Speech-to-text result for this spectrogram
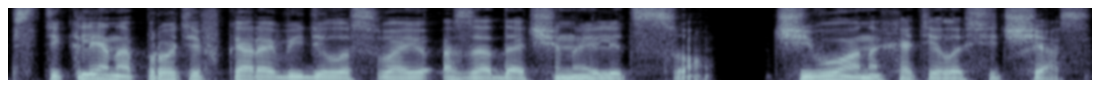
В стекле напротив Кара видела свое озадаченное лицо. Чего она хотела сейчас?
